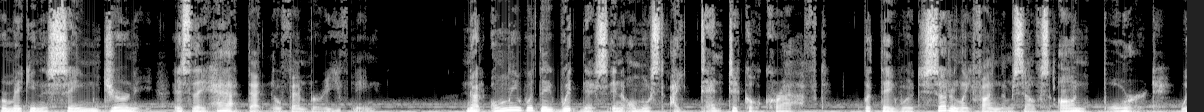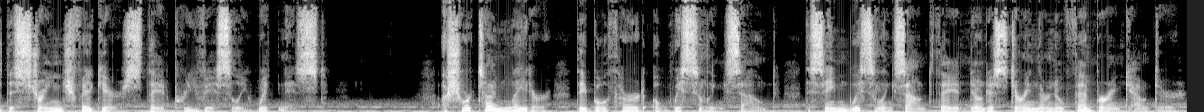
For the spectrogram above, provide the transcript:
were making the same journey as they had that November evening. Not only would they witness an almost identical craft, but they would suddenly find themselves on board with the strange figures they had previously witnessed. A short time later, they both heard a whistling sound, the same whistling sound they had noticed during their November encounter.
